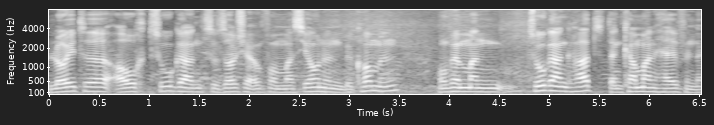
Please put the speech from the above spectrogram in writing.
Leute auch Zugang zu solchen Informationen bekommen. Und wenn man Zugang hat, dann kann man helfen.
